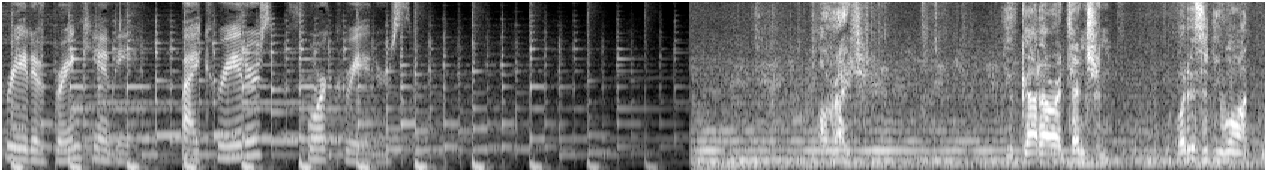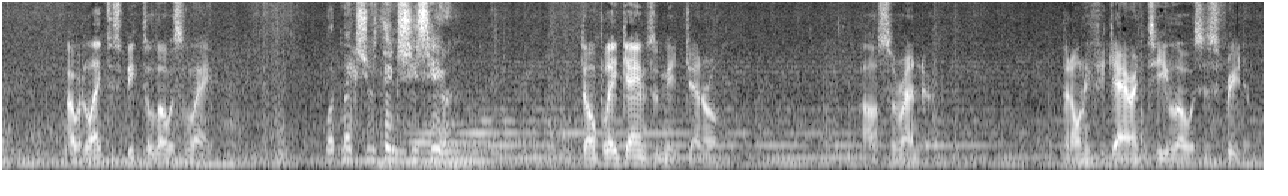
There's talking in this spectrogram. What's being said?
Creative Brain Candy by creators for creators. All right. You've got our attention. What is it you want? I would like to speak to Lois Lane. What makes you think she's here? Don't play games with me, General. I'll surrender. But only if you guarantee Lois's freedom.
